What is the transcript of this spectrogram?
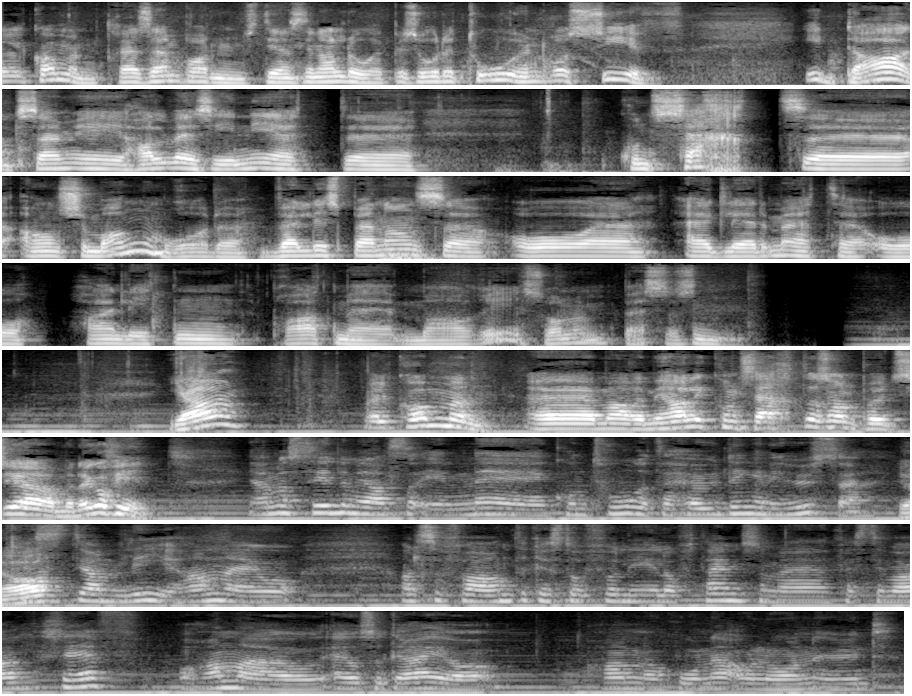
Velkommen, 3SM-podden, Stian Stinaldo, episode 207. I dag så er vi halvveis inne i et uh, konsertarrangementområde. Uh, Veldig spennende, og uh, jeg gleder meg til å ha en liten prat med Mari Sonum Bessesen. Ja, velkommen, Mari. Vi har litt konserter sånn på utsida men det går fint. Ja, Nå sitter vi altså inne i kontoret til høvdingen i huset. Ja. Christian Lie. Han er jo altså faren til Kristoffer Lie Loftheim, som er festivalsjef. Og han er jo, er jo så grei, og han og kona, å låne ut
